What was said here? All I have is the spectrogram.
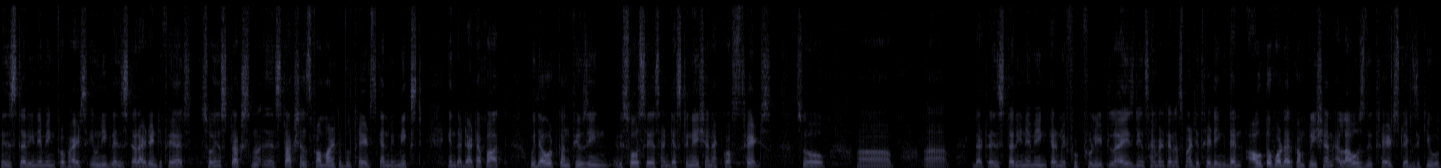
Register renaming provides unique register identifiers. So, instruction, instructions from multiple threads can be mixed in the data path without confusing resources and destination across threads. So, uh, uh, that register renaming can be fruitfully utilized in simultaneous multithreading. Then out of order completion allows the threads to execute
